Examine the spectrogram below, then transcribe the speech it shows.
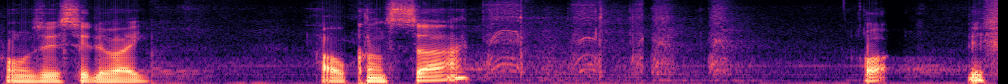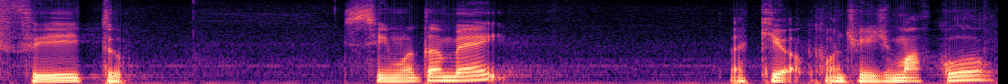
Vamos ver se ele vai alcançar. Ó, perfeito. Em cima também. Aqui, ó, onde a gente marcou.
